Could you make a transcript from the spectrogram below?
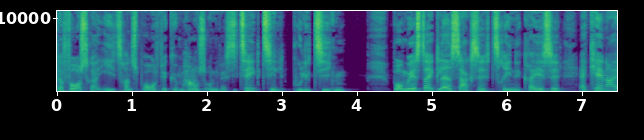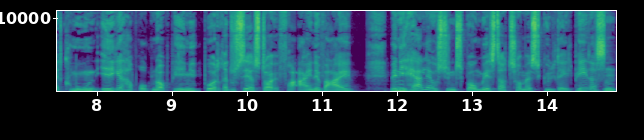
der forsker i transport ved Københavns Universitet til politikken. Borgmester i Gladsaxe, Trine Græse, erkender, at kommunen ikke har brugt nok penge på at reducere støj fra egne veje. Men i Herlev synes borgmester Thomas Gyldal Petersen,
